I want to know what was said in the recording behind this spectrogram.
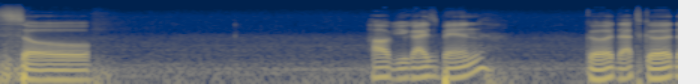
So, how have you guys been? Good, that's good.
